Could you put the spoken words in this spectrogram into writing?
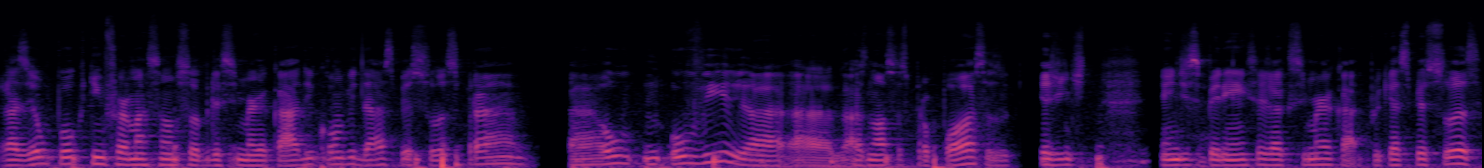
trazer um pouco de informação sobre esse mercado e convidar as pessoas para ouvir a- a- as nossas propostas, o que a gente tem de experiência já com esse mercado. Porque as pessoas,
